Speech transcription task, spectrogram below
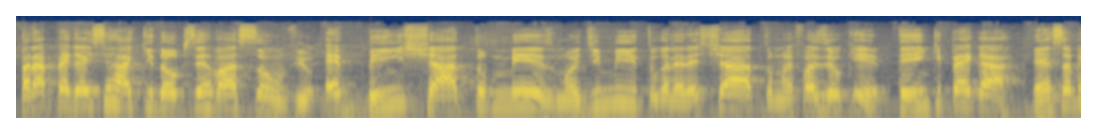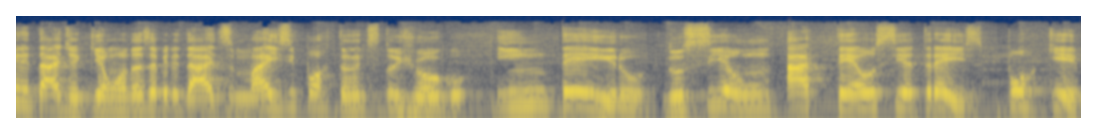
para pegar esse haki da observação, viu? É bem chato mesmo, admito, galera, é chato, mas fazer o que? Tem que pegar. Essa habilidade aqui é uma das habilidades mais importantes do jogo inteiro, do Cia 1 até o Cia 3. Por quê?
